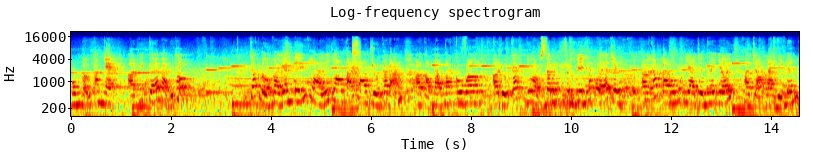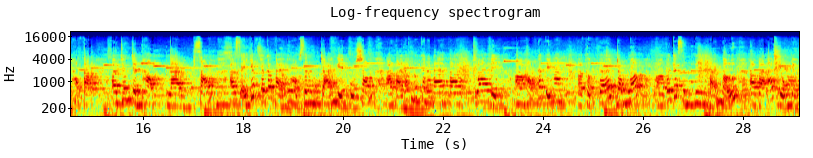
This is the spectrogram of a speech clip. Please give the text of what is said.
ngôn ngữ, âm nhạc, thiết kế và kỹ thuật chất lượng và danh tiếng là lý do tại sao trường cao đẳng à, cộng đồng Vancouver à, được các du học sinh, sinh viên quốc tế trên à, khắp 30 quốc gia trên thế giới à, chọn làm điểm đến học tập. Ờ, chương trình học làm sống ờ, sẽ giúp cho các bạn du học sinh trải nghiệm cuộc sống ờ, tại đất nước Canada và qua việc học các kỹ năng thực tế trong lớp với các sinh viên bản ngữ và áp dụng những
